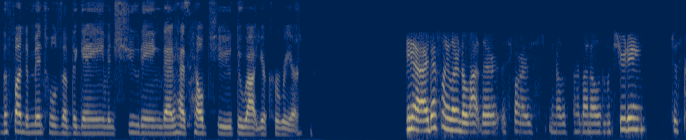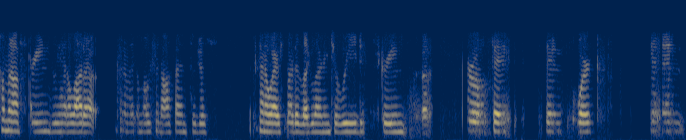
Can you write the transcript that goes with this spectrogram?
the fundamentals of the game and shooting that has helped you throughout your career? Yeah, I definitely learned a lot there as far as, you know, the fundamentals with shooting, just coming off screens. We had a lot of kind of like motion offense, so just it's kind of where I started like learning to read screens, uh, things work, and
